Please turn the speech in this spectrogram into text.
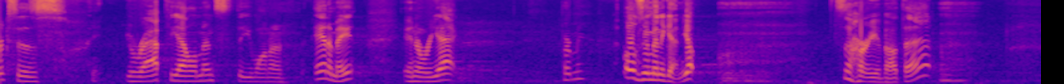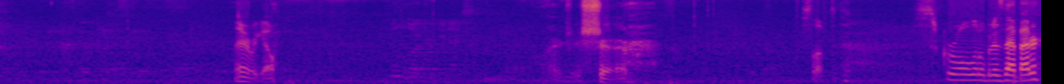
works is you wrap the elements that you want to animate in a React. Pardon me? Oh, zoom in again. Yep. Sorry about that. There we go. Larger, sure. Just scroll a little bit. Is that better?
